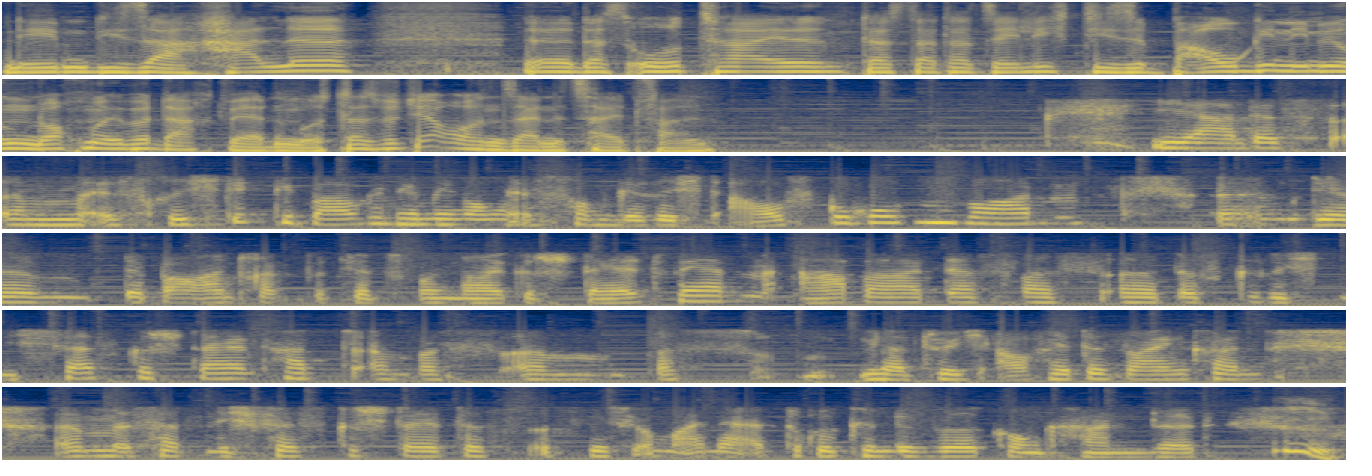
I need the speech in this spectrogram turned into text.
neben dieser Halle äh, das Urteil, dass da tatsächlich diese Baugenehmigung nochmal überdacht werden muss. Das wird ja auch in seine Zeit fallen. Ja, das ähm, ist richtig. Die Baugenehmigung ist vom Gericht aufgehoben worden. Ähm, der, der Bauantrag wird jetzt wohl neu gestellt werden, aber das, was äh, das Gericht nicht festgestellt hat, ähm, was, ähm, was natürlich auch hätte sein können, ähm, es hat nicht festgestellt, dass es sich um eine erdrückende Wirkung handelt. Hm.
